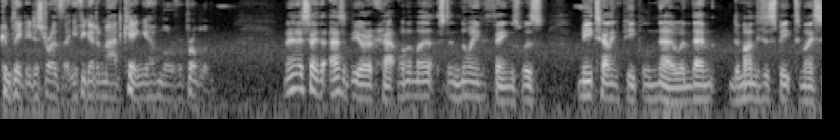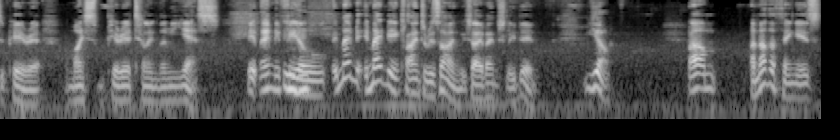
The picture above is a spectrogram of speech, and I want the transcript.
completely destroy the thing. If you get a mad king, you have more of a problem. May I say that as a bureaucrat, one of the most annoying things was me telling people no and them demanding to speak to my superior, and my superior telling them yes. It made me feel. It made me. It made me inclined to resign, which I eventually did. Yeah. Um, another thing is,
